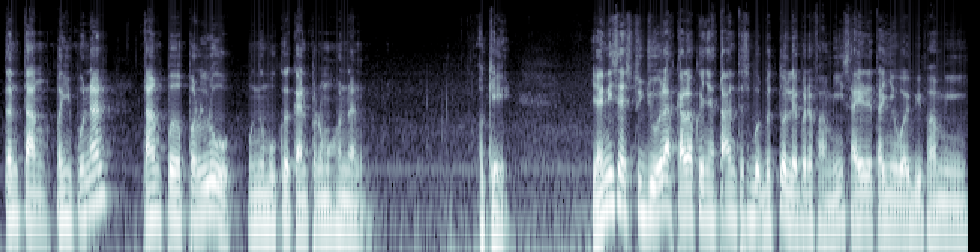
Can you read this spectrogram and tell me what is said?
tentang perhimpunan tanpa perlu mengemukakan permohonan. Okey. Yang ini saya setujulah kalau kenyataan tersebut betul daripada Fahmi. Saya dah tanya YB Fahmi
